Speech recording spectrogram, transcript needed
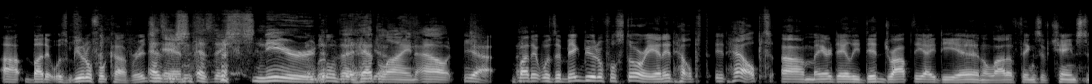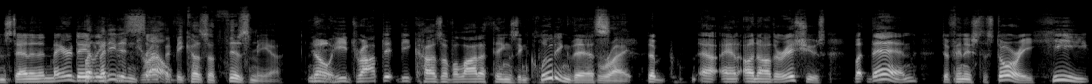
Uh, but it was beautiful coverage, As they, as they sneered the bit, yeah. headline out. yeah, but it was a big, beautiful story, and it helped. It helped. Um, Mayor Daley did drop the idea, and a lot of things have changed since then. And then Mayor Daley, But, but he didn't drop it because of Thismia. No, he dropped it because of a lot of things, including this, Right. The uh, and on other issues. But then, to finish the story, he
